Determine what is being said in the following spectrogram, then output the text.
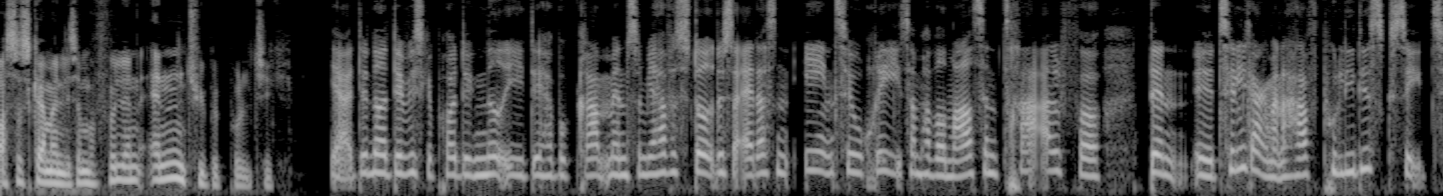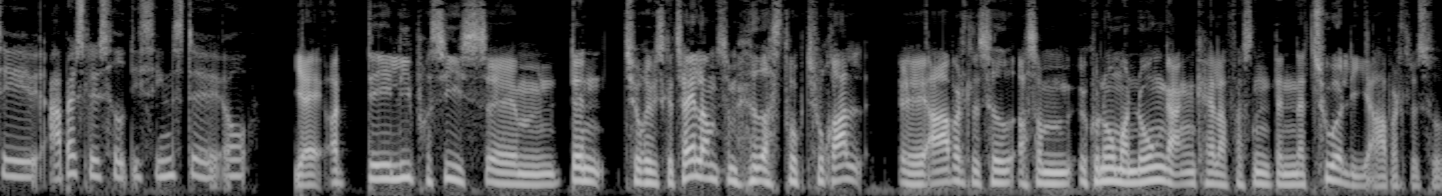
og så skal man ligesom følge en anden type politik. Ja, det er noget af det, vi skal prøve at dykke ned i det her program, men som jeg har forstået det, så er der sådan en teori, som har været meget central for den øh, tilgang, man har haft politisk set til arbejdsløshed de seneste år. Ja, og det er lige præcis øh, den teori, vi skal tale om, som hedder strukturel øh, arbejdsløshed, og som økonomer nogle gange kalder for sådan den naturlige arbejdsløshed.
